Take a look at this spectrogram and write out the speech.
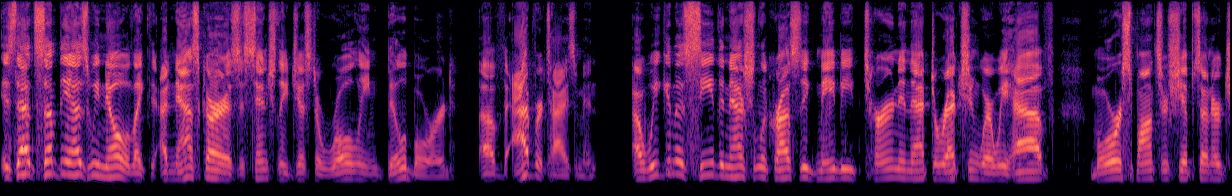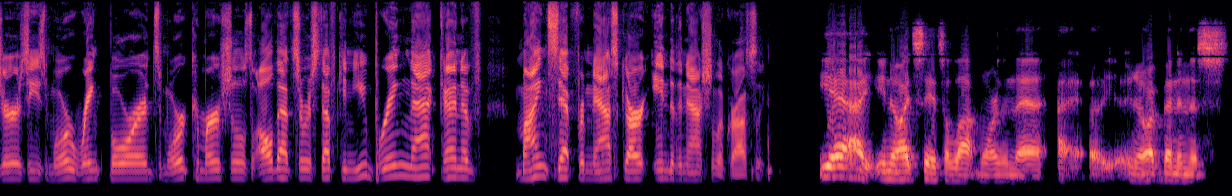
is that something, as we know, like a NASCAR is essentially just a rolling billboard of advertisement? Are we going to see the National Lacrosse League maybe turn in that direction where we have more sponsorships on our jerseys, more rink boards, more commercials, all that sort of stuff? Can you bring that kind of mindset from NASCAR into the National Lacrosse League? Yeah, you know, I'd say it's a lot more than that. I, uh, you know, I've been in this,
